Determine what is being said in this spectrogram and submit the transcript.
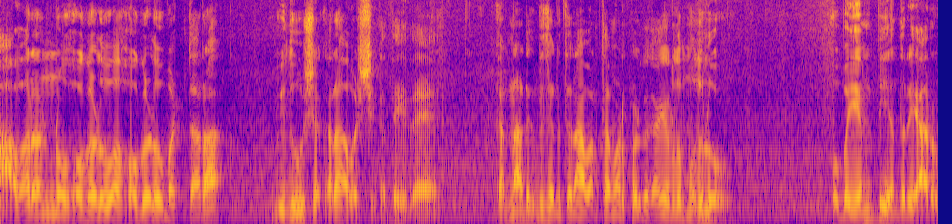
ಅವರನ್ನು ಹೊಗಳುವ ಹೊಗಳು ಭಟ್ಟರ ವಿದೂಷಕರ ಅವಶ್ಯಕತೆ ಇದೆ. ಕರ್ನಾಟಕದ ಜನತೆ ನಾವು ಅರ್ಥ ಮಾಡ್ಕೊಳ್ಬೇಕಾಗಿರೋದು ಮೊದಲು ಒಬ್ಬ ಎಂ ಪಿ ಅಂದರೆ ಯಾರು?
